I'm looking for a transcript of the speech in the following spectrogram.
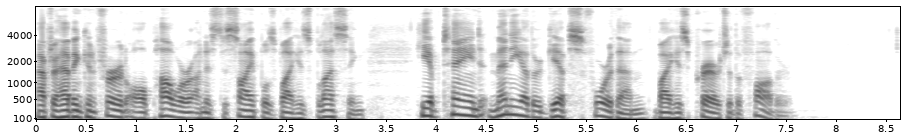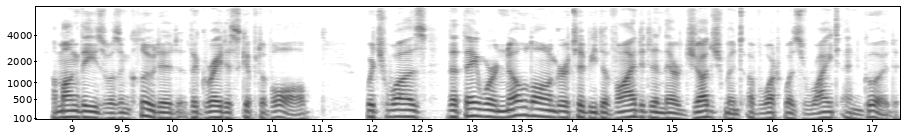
After having conferred all power on his disciples by his blessing, he obtained many other gifts for them by his prayer to the Father. Among these was included the greatest gift of all, which was that they were no longer to be divided in their judgment of what was right and good,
